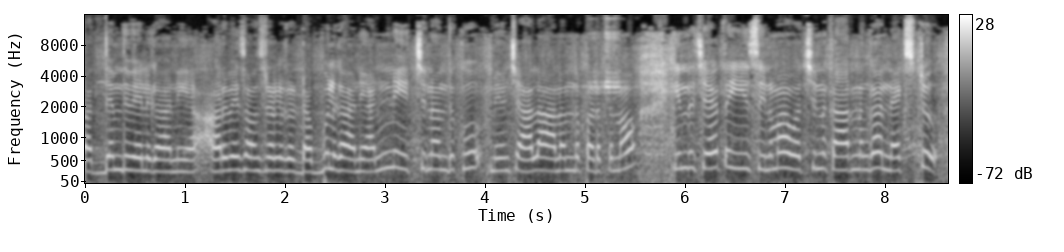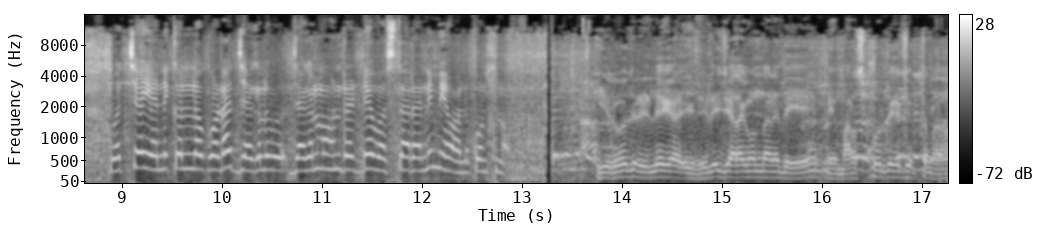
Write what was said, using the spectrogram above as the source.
పద్దెనిమిది వేలు కానీ అరవై సంవత్సరాల డబ్బులు కానీ అన్నీ ఇచ్చినందుకు మేము చాలా ఆనందపడుతున్నాం. ఇందుచేత ఈ సినిమా వచ్చిన కారణంగా నెక్స్ట్ వచ్చే ఎన్నికల్లో కూడా జగన్ జగన్మోహన్ రెడ్డే వస్తారని మేము అనుకుంటున్నాం. ఈ రోజు రిలీజ్ రిలీజ్ ఎలాగుందనేది మేము మనస్ఫూర్తిగా చెప్తున్నాం.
